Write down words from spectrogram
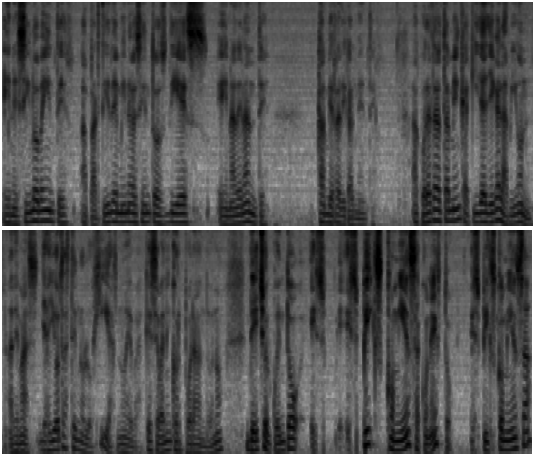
en el siglo XX, a partir de 1910 en adelante, cambia radicalmente. Acuérdate también que aquí ya llega el avión, además, ya hay otras tecnologías nuevas que se van incorporando, ¿no? De hecho, el cuento Spix comienza con esto. Spix comienza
